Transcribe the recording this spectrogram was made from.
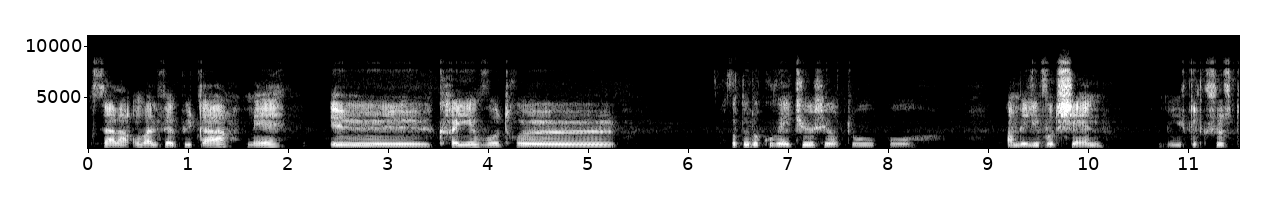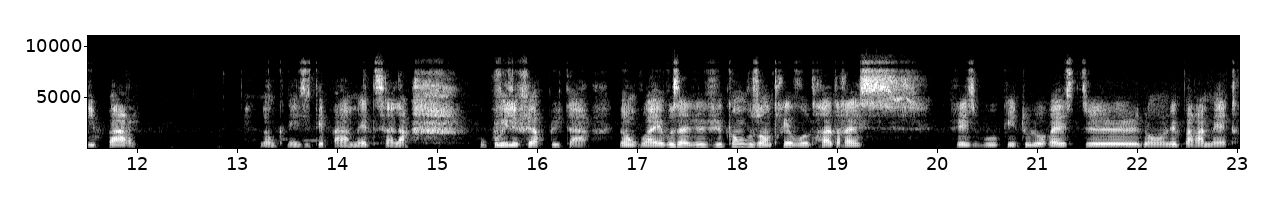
Ça, là, on va le faire plus tard. Mais, euh, créez votre euh, photo de couverture surtout pour embellir votre chaîne. Quelque chose qui parle. Donc, n'hésitez pas à mettre ça là. Vous pouvez le faire plus tard. Donc, voyez, vous avez vu quand vous entrez votre adresse Facebook et tout le reste euh, dans les paramètres.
